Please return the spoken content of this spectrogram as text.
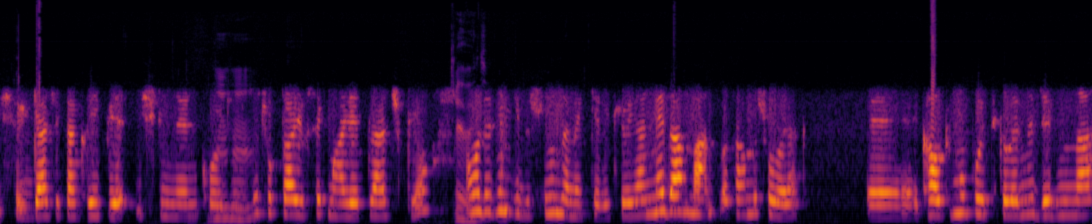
işte gerçekten kayıp iş günlerini koyduğunuzda hı hı. çok daha yüksek maliyetler çıkıyor. Evet. Ama dediğim gibi şunu demek gerekiyor. Yani neden ben vatandaş olarak e, kalkınma politikalarını cebimden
